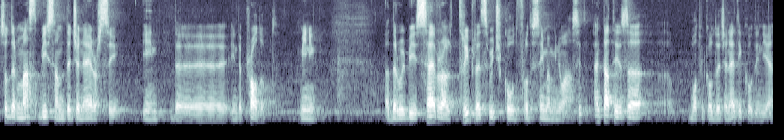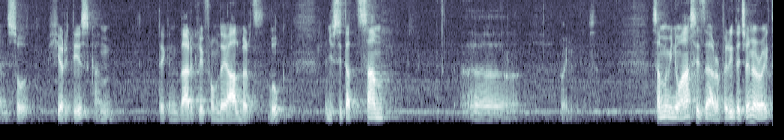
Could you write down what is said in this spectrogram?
so there must be some degeneracy in the, in the product, meaning uh, there will be several triplets which code for the same amino acid, and that is uh, what we call the genetic code in the end. So here it is, come, taken directly from the Alberts' book. And you see that some, uh, some amino acids are very degenerate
